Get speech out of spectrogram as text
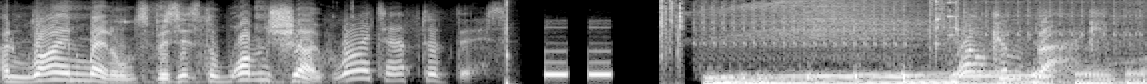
and Ryan Reynolds visits the One Show right after this. Welcome back.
